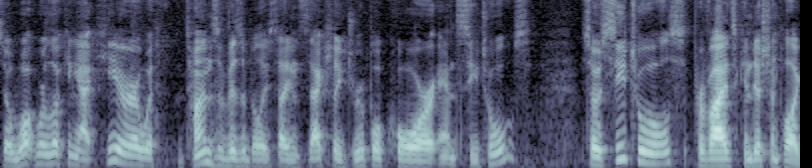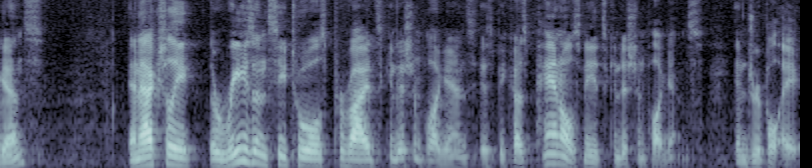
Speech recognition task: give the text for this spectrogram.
So what we're looking at here with tons of visibility settings is actually Drupal core and CTools. So CTools provides condition plugins. And actually, the reason CTools provides condition plugins is because panels needs condition plugins in Drupal 8.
